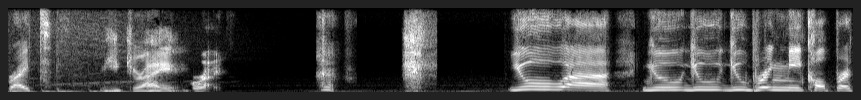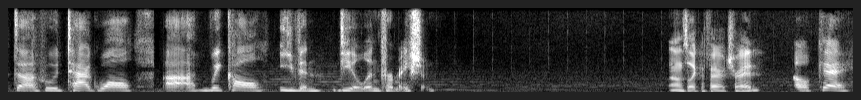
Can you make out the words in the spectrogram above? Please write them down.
right Right. Right. you uh you you you bring me culprit uh who tag wall uh we call even deal information Sounds like a fair trade. Okay,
